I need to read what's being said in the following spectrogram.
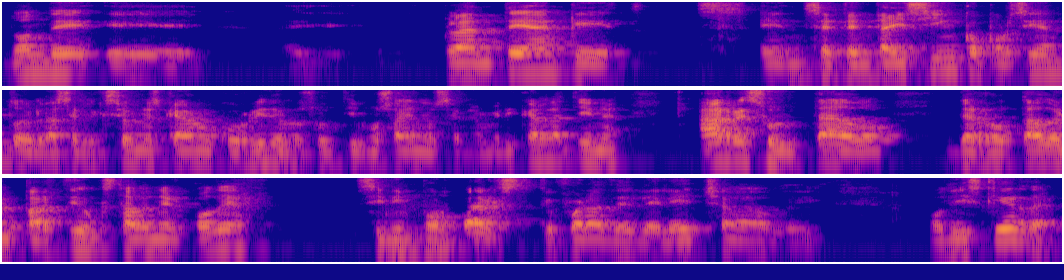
donde eh, plantean que en 75% de las elecciones que han ocurrido en los últimos años en América Latina, ha resultado derrotado el partido que estaba en el poder, sin importar que fuera de derecha o de, o de izquierda.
